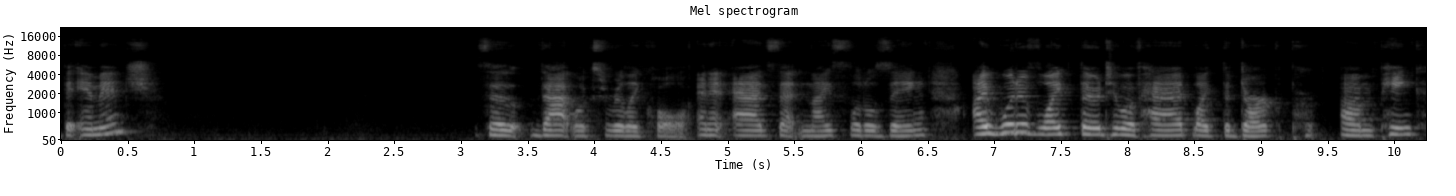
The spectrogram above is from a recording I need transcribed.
the image. So that looks really cool. And it adds that nice little zing. I would have liked, though, to have had like the dark um, pink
